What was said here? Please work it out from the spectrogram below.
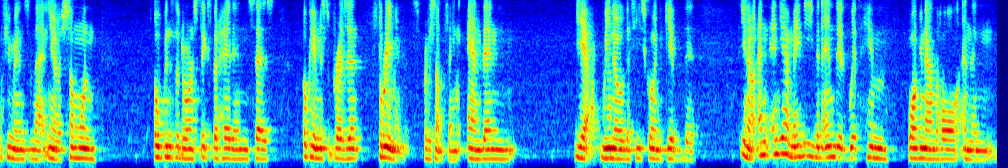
a few minutes of that, you know, someone opens the door and sticks their head in and says, "Okay, Mr. President, three minutes or something," and then yeah, we know that he's going to give the you know, and, and yeah, maybe even ended with him walking down the hall and then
